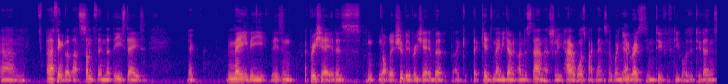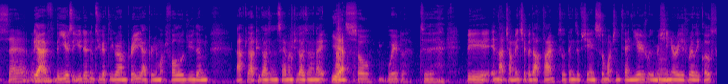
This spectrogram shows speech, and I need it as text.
um, and I think that that's something that these days, you know, maybe isn't appreciated as not that it should be appreciated, but like that kids maybe don't understand actually how it was back then. So when Yeah. you raced in two fifty, what was it, two thousand seven? Yeah, I've, the years that you did in 250 Grand Prix, I pretty much followed you then after that, 2007, 2008. Yeah. And so weird to be in that championship at that time. So things have changed so much in 10 years where the Mm. machinery is really close.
